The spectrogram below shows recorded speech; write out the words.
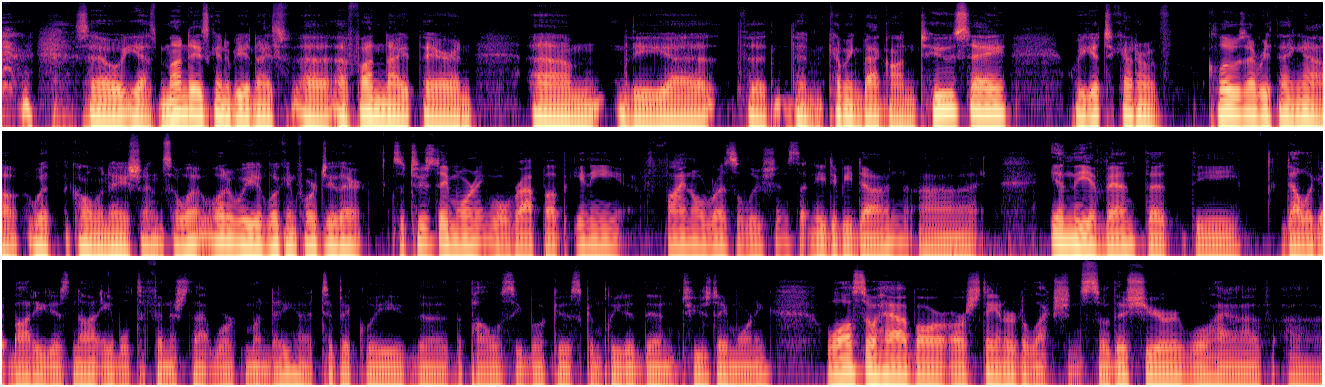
so yes, Monday's going to be a nice, uh, a fun night there, and um, the uh, the then coming back on Tuesday, we get to kind of close everything out with the culmination. So what what are we looking forward to there? So Tuesday morning, we'll wrap up any final resolutions that need to be done uh, in the event that the delegate body is not able to finish that work Monday. Uh, typically, the, the policy book is completed then Tuesday morning. We'll also have our, our standard elections. So this year, we'll have uh,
